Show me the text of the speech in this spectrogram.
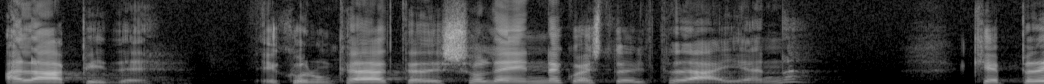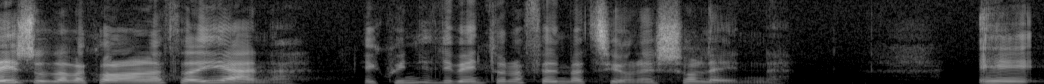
a lapide e con un carattere solenne, questo è il Traian, che è preso dalla colonna traiana e quindi diventa un'affermazione solenne. E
